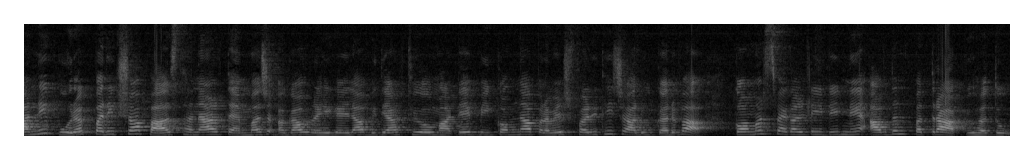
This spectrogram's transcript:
બારની પૂરક પરીક્ષા પાસ થનાર તેમજ અગાઉ રહી ગયેલા વિદ્યાર્થીઓ માટે બીકોમના પ્રવેશ ફરીથી ચાલુ કરવા કોમર્સ ફેકલ્ટી ડીનને આવેદનપત્ર આપ્યું હતું.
